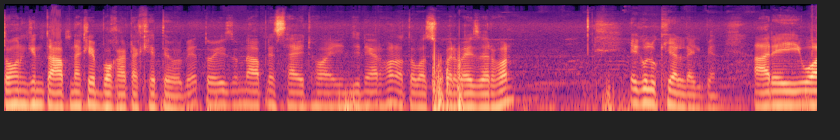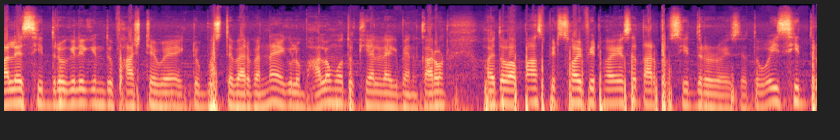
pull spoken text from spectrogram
তখন কিন্তু আপনাকে বকাটা খেতে হবে। তো এই জন্য আপনি সাইট হয় ইঞ্জিনিয়ার হন অথবা সুপারভাইজার হন। এগুলো খেয়াল রাখবেন। আর এই ওয়ালের ছিদ্রগুলি কিন্তু ফার্স্টে একটু বুঝতে পারবেন না, এগুলো ভালো মতো খেয়াল রাখবেন। কারণ হয়তো বা পাঁচ ফিট ছয় ফিট হয়ে গেছে, তারপর ছিদ্র রয়েছে। তো ওই ছিদ্র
